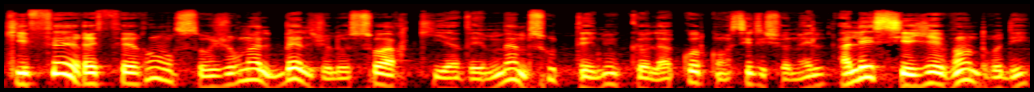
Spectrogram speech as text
qui fait référence au journal belge le soir qui avait même soutenu que la Cour constitutionnelle allait siéger vendredi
